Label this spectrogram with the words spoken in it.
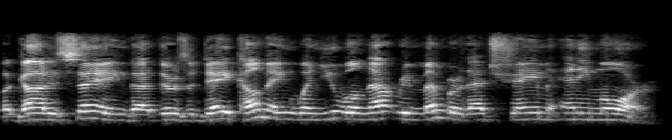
But God is saying that there's a day coming when you will not remember that shame anymore.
